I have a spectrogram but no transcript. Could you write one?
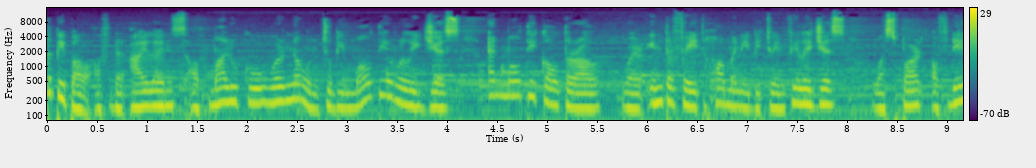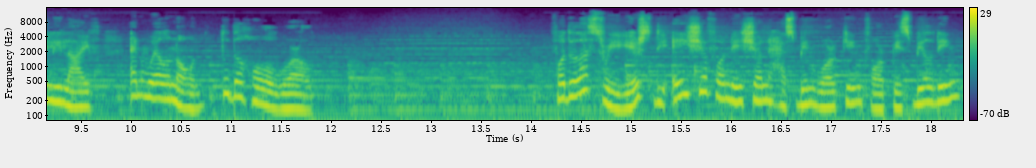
the people of the islands of Maluku were known to be multi-religious and multicultural, where interfaith harmony between villages was part of daily life and well known to the whole world. For the last three years, the Asia Foundation has been working for peace building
